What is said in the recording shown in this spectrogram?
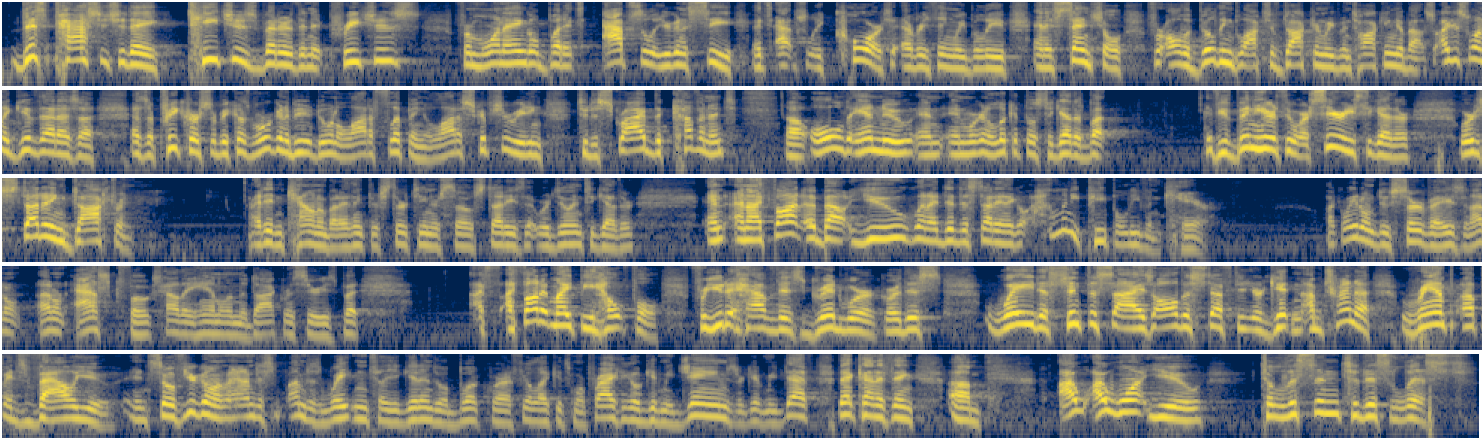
this passage today teaches better than it preaches from one angle, but it's absolutely, you're going to see, it's absolutely core to everything we believe and essential for all the building blocks of doctrine we've been talking about. So I just want to give that as a, as a precursor because we're going to be doing a lot of flipping, a lot of scripture reading to describe the covenant, uh, old and new, and, and we're going to look at those together. But if you've been here through our series together, we're studying doctrine. I didn't count them, but I think there's 13 or so studies that we're doing together. And, and I thought about you when I did this study, and I go, how many people even care? Like, we don't do surveys, and I don't, I don't ask folks how they handle in the doctrine series, but I, I thought it might be helpful for you to have this grid work or this way to synthesize all the stuff that you're getting. I'm trying to ramp up its value. And so if you're going, I'm just, I'm just waiting until you get into a book where I feel like it's more practical, give me James or give me death, that kind of thing. Um, I, I want you to listen to this list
